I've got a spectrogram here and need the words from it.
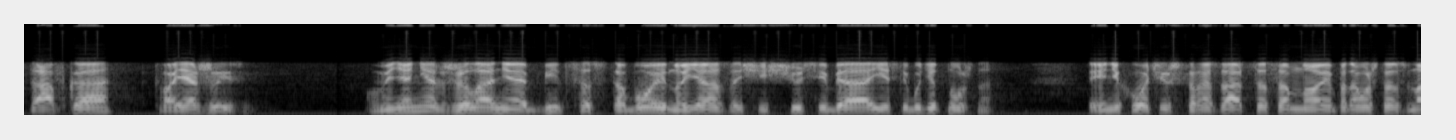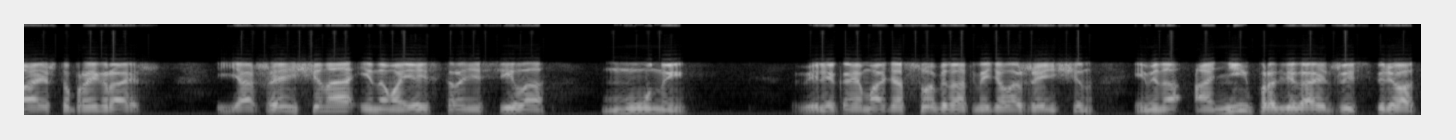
Ставка — твоя жизнь. У меня нет желания биться с тобой, но я защищу себя, если будет нужно. Ты не хочешь сражаться со мной, потому что знаешь, что проиграешь. Я женщина, и на моей стороне сила Муны. Великая мать особенно отметила женщин. Именно они продвигают жизнь вперед.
